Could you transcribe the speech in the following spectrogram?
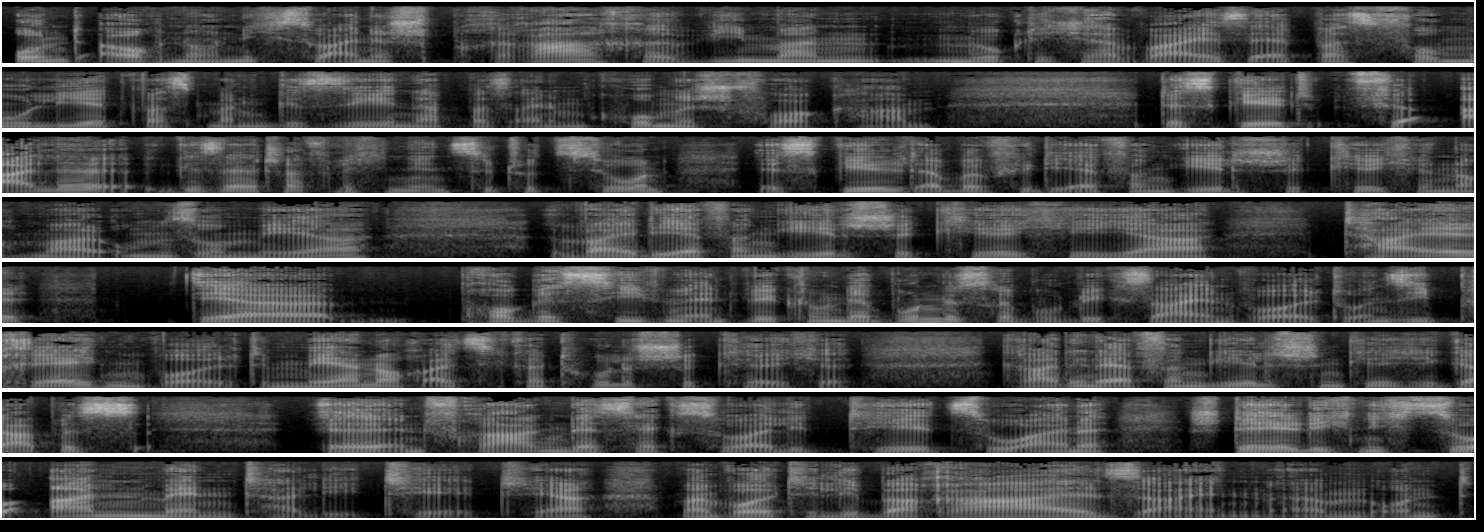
und auch noch nicht so eine Sprache, wie man möglicherweise etwas formuliert, was man gesehen hat, was einem komisch vorkam. Das gilt für alle gesellschaftlichen Institutionen. Es gilt aber für die evangelische Kirche nochmal umso mehr, weil die evangelische Kirche ja Teil der progressiven Entwicklung der Bundesrepublik sein wollte und sie prägen wollte, mehr noch als die katholische Kirche. Gerade in der evangelischen Kirche gab es äh, in Fragen der Sexualität so eine Stell dich nicht so an Mentalität. Ja, man wollte liberal sein ähm, und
